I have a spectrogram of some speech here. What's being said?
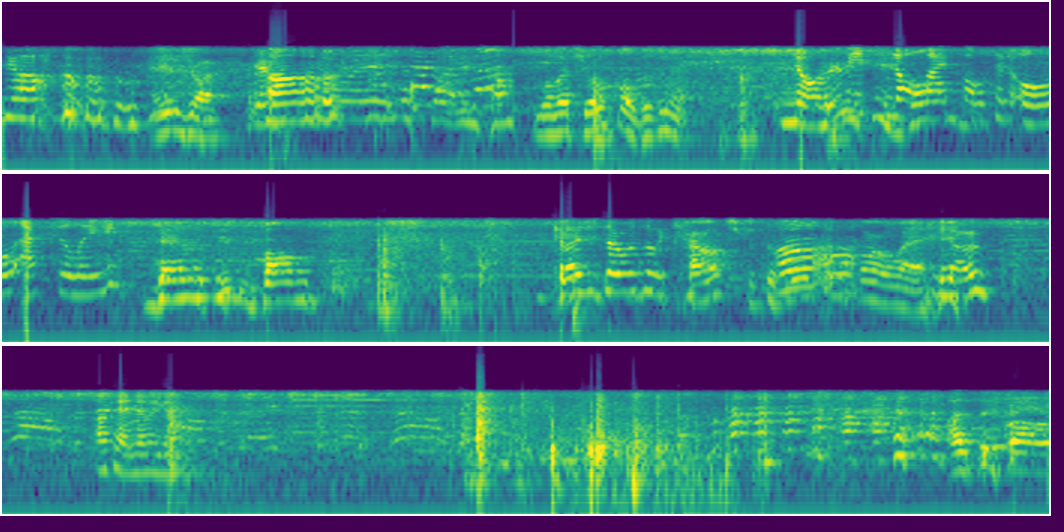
no! Enjoy. Oh. Well, that's your fault, isn't it? No, it's not my fault at all, actually. Genesis bomb. Can I just throw it to the couch? Because the floor's kind of far away. No. Okay, there we go. I say far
